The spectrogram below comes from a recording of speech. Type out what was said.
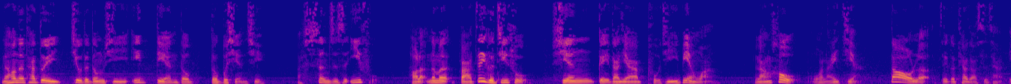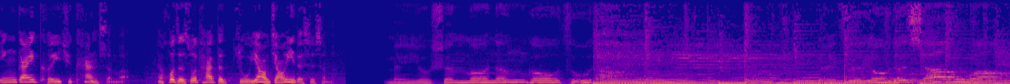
然后呢，他对旧的东西一点都都不嫌弃啊，甚至是衣服。好了，那么把这个基础先给大家普及一遍完，然后我来讲。到了这个跳蚤市场，应该可以去看什么？那或者说它的主要交易的是什么？没有什么能够阻挡你对自由的向往。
